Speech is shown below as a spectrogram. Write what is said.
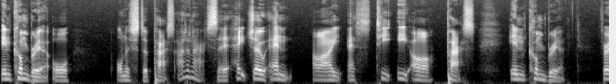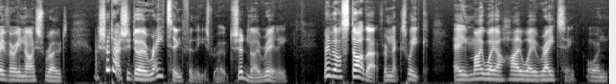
in Cumbria, or Honister Pass. I don't know how to say it. H O N I S T E R Pass in Cumbria. Very, very nice road. I should actually do a rating for these roads, shouldn't I, really? Maybe I'll start that from next week. A My Way or Highway rating, or an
